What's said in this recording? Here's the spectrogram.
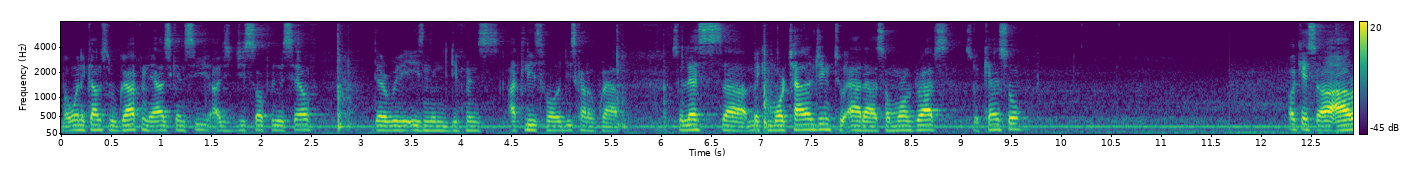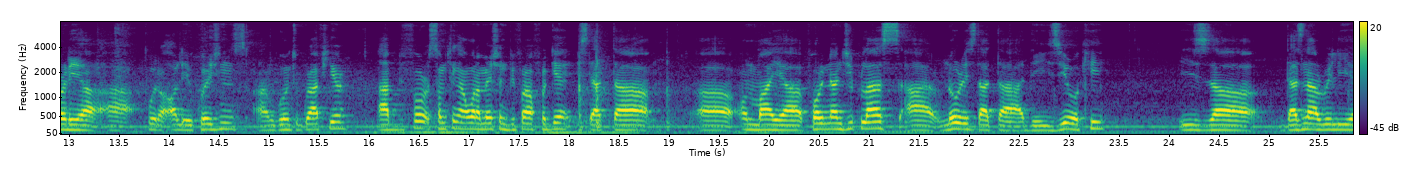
But when it comes to graphing as you can see as you just saw for yourself there really isn't any difference at least for this kind of graph so let's uh, make it more challenging to add uh, some more graphs. So cancel. Okay so I already uh, uh put all the equations. I'm going to graph here. Uh, before something I want to mention before I forget is that uh, on my uh, 49G Plus, I noticed that the zero key is does not really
